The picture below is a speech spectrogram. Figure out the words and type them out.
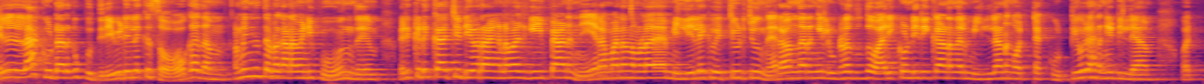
എല്ലാ കൂട്ടുകാർക്കും പുതിരി വീഡിയോയിലേക്ക് സ്വാഗതം. നമ്മൾ ഇന്ന് ഇവിടെ വേണ്ടി പോകുന്നത് ഒരു കിടക്കാച്ചി ഡിയോർ അങ്ങനെ ഗീപ്പാണ്. നേരം വന്നെ നമ്മളെ മില്ലിലേക്ക് വെച്ച് പിടിച്ചു. നേരെ വന്നിറങ്ങി ലുടത്ത് വാരിക്കൊണ്ടിരിക്കുകയാണ്. എന്നാൽ മില്ലാണെങ്കിൽ ഒറ്റ കുട്ടി പോലും ഇറങ്ങിയിട്ടില്ല. ഒറ്റ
